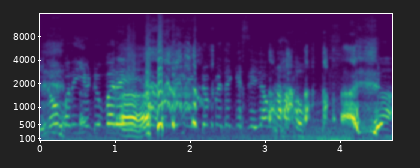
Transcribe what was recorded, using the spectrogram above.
ये लोग बड़े यूट्यूबर है हाँ। यूट्यूब पे देख के सेवा बना दो हाँ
